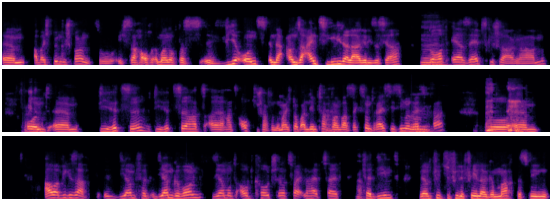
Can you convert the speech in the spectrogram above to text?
Ähm, aber ich bin gespannt. So, ich sage auch immer noch, dass wir uns in der, unserer einzigen Niederlage dieses Jahr mhm. dort eher selbst geschlagen haben. Und ähm, die Hitze, die Hitze hat es äh, auch zu schaffen gemacht. Ich glaube, an dem Tag ja. waren es 36, 37 mhm. Grad. So, ähm, aber wie gesagt, die haben, die haben gewonnen, sie haben uns outcoached in der zweiten Halbzeit, ja. verdient. Wir haben viel zu viele Fehler gemacht, deswegen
